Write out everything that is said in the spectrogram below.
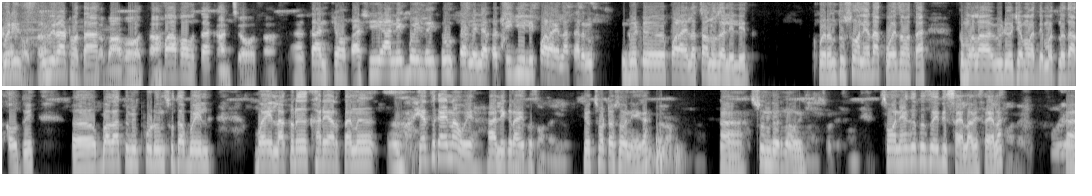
बरीच होता. विराट होता. आपला बाबा होता. बाबा होता. कांच्या होता. अं, कांच्या होता. अशी अनेक बैल इथं उतरलेली. आता ती गेली पळायला कारण गट अं, पळायला चालू झालेले आहेत. परंतु सोन्या दाखवायचा होता. तुम्हाला व्हिडिओच्या माध्यमातून दाखवतोय. बघा तुम्ही पुढून सुद्धा बैल बैलाकडं खऱ्या अर्थानं ह्याचं काय नाव आहे? अलीकडे आहे तो. छोटा सोन्या आहे. का? हा सुंदर नाव आहे. सोन्यागतच आहे दिसायला विसायला हा.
